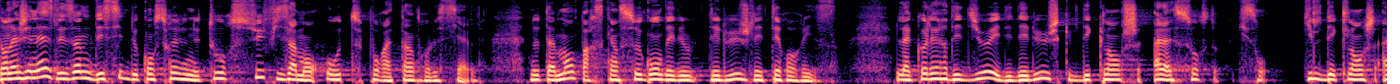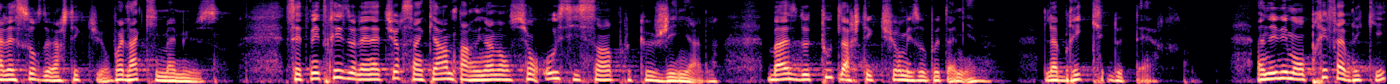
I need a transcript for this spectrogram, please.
Dans la Genèse, les hommes décident de construire une tour suffisamment haute pour atteindre le ciel, notamment parce qu'un second déluge les terrorise. La colère des dieux et des déluges qu'ils déclenchent à la source, de l'architecture. Voilà qui m'amuse. Cette maîtrise de la nature s'incarne par une invention aussi simple que géniale, base de toute l'architecture mésopotamienne, la brique de terre un élément préfabriqué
